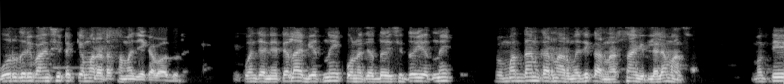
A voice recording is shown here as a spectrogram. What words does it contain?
गोरगरीब ऐंशी टक्के मराठा समाज एका बाजूला आहे. कोणत्या नेत्याला येत नाही कोणाच्या दहशीत येत नाही. मतदान करणार म्हणजे करणार सांगितलेल्या माणसा मग ते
